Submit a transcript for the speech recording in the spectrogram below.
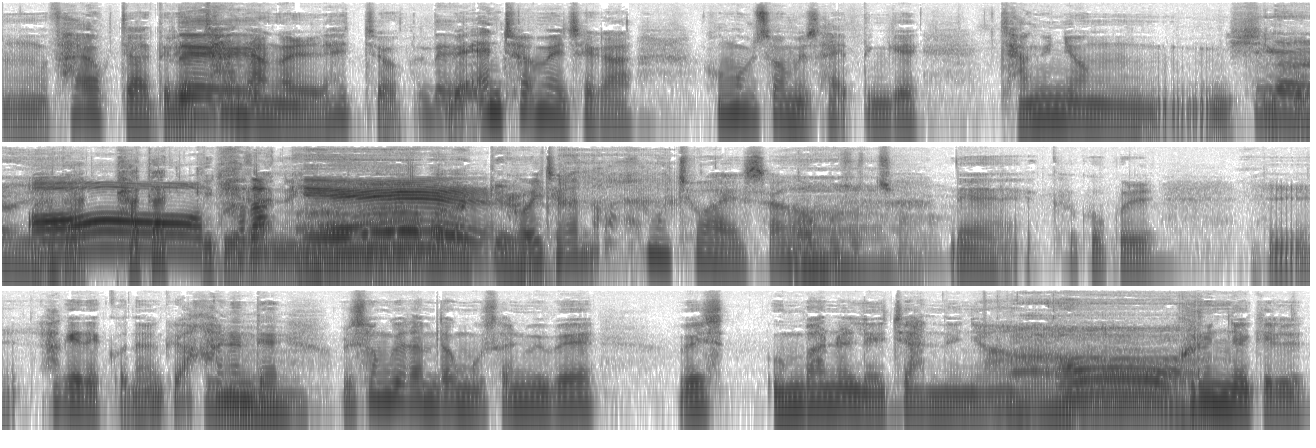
음, 사역자들의 네. 찬양을 했죠. 네. 맨 처음에 제가 헌금송에서 했던 게 장윤영 씨곡 네, 예. 바닷, 어, 바닷길이라는 바닷길. 거. 아, 바닷길. 그걸 제가 너무 좋아해서 너무 좋죠. 네, 그 곡을 예, 하게 됐거든요. 그 하는데 음. 우리 선교 담당 목사님이 왜, 왜 음반을 내지 않느냐. 아. 그런 얘기를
